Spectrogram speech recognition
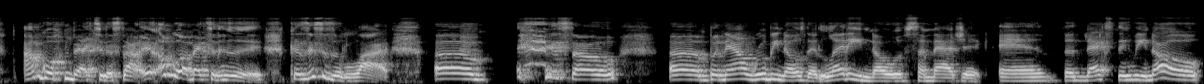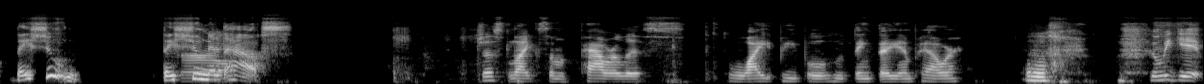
I'm going back to the south. I'm going back to the hood because this is a lot. Um, so, um, but now Ruby knows that Letty knows some magic, and the next thing we know, they shooting. They shooting at the house. Just like some powerless white people who think they in power. Ugh. Then we get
